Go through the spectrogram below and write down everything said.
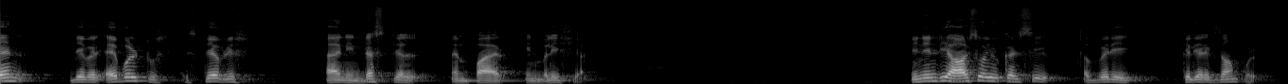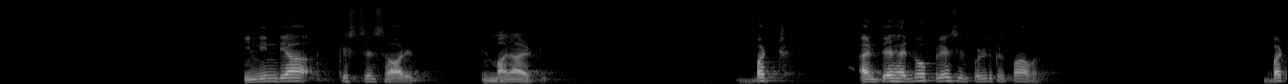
then they were able to establish an industrial empire in Malaysia. In India also you can see a very clear example. In India, Christians are in minority, and they had no place in political power. But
